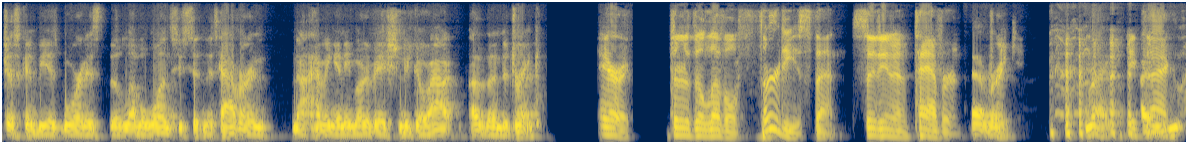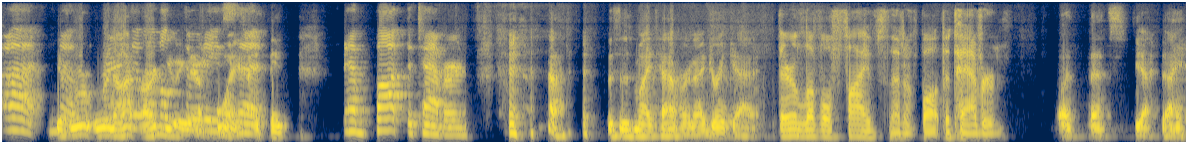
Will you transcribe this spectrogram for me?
just going to be as bored as the level ones who sit in the tavern, not having any motivation to go out other than to drink. Eric, they're the level 30s then, sitting in a tavern, tavern. drinking. Right. exactly. Uh, no, we're, we're not arguing that point. I think have bought the tavern. this is my tavern. I drink at it. They're level fives that have bought the tavern. Uh, that's yeah. I,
